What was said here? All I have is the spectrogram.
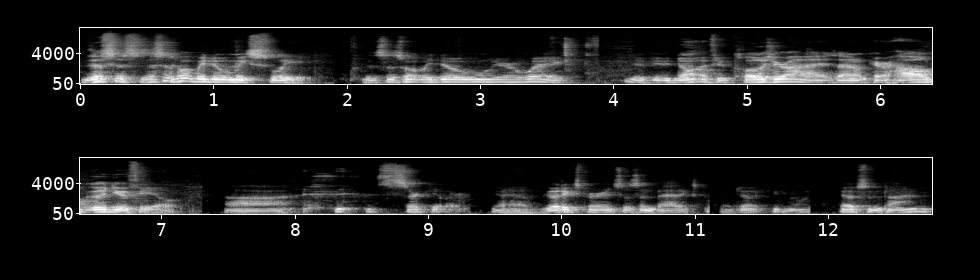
This is this is what we do when we sleep. This is what we do when we're awake. If you don't, if you close your eyes, I don't care how good you feel. Uh, it's circular. You have good experiences and bad experiences. Keep going. You have some time?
